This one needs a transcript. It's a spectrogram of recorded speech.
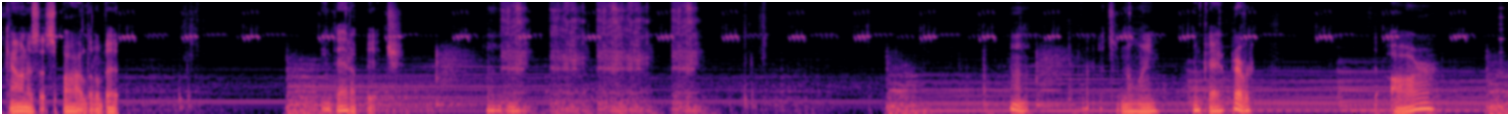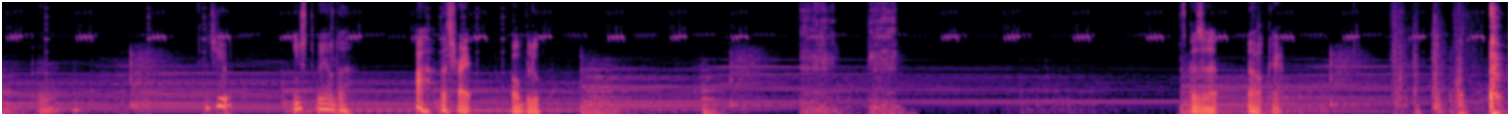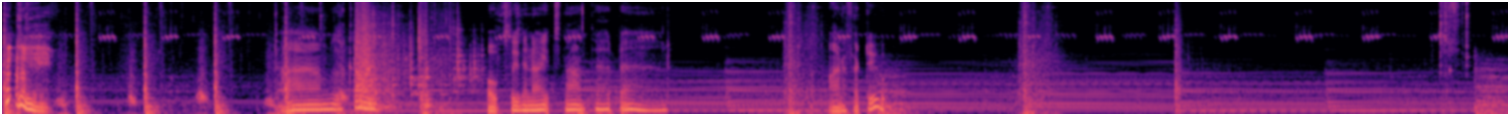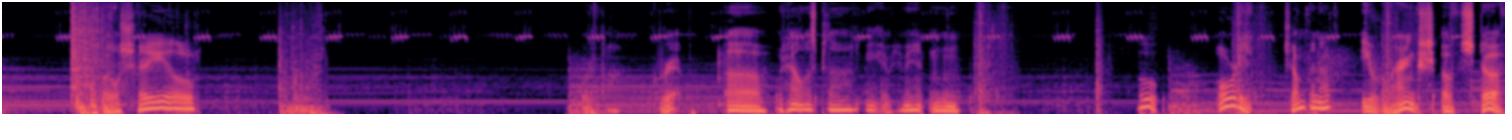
Count as a spot a little bit. Ain't that a bitch? Um, Huh. That's annoying. Okay, whatever. The R? Did you used to be able to Ah, that's right. Go blue. Shale. Grip. Uh, what hell is blood? Mm. Ooh, already jumping up the ranks of stuff.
